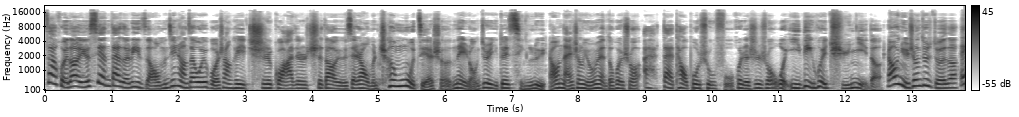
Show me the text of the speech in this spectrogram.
再回到一个现代的例子啊，我们经常在微博上可以吃瓜，就是吃到有一些让我们瞠目结舌的内容，就是一对情侣，然后男生永远都会说，哎，戴套不舒服，或者是说我一定会娶你的，然后女生就觉得，哎，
